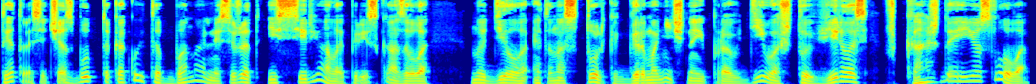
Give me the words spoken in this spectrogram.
Тетра сейчас будто какой-то банальный сюжет из сериала пересказывала, но делала это настолько гармонично и правдиво, что верилось в каждое ее слово.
